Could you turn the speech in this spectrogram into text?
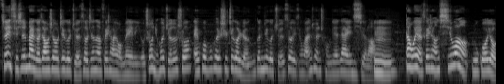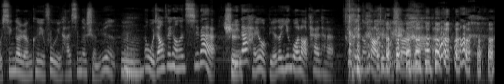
所以其实麦格教授这个角色真的非常有魅力。有时候你会觉得说，哎，会不会是这个人跟这个角色已经完全重叠在一起了？嗯但我也非常希望，如果有新的人可以赋予他新的神韵，嗯，那我将非常的期待。是应该还有别的英国老太太特别能搞这种事儿的？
